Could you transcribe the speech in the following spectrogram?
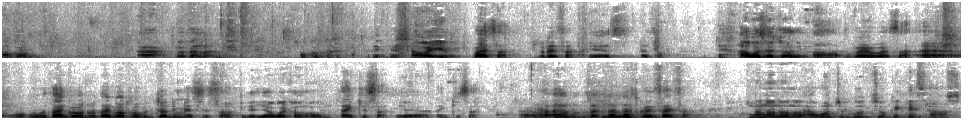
Uncle. Ah, Lieutenant. Uncle. How are you? Fine, sir. Good day, sir. Yes. Yes, sir. How was your journey? Oh, very well, sir. Uh, we we thank God. We thank God for Johnny Mercy, sir. Okay, you're welcome home. Thank you, sir. Yeah. Thank you, sir. Um, let, us go inside, sir. No, no, no, no. I want to go to Okeke's house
